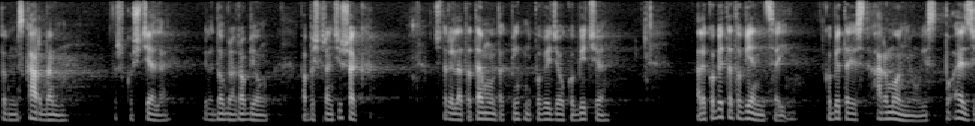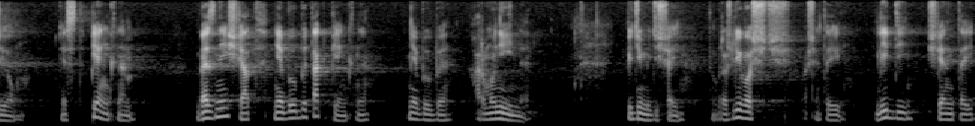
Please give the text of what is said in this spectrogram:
pewnym skarbem też w Kościele. Wiele dobra robią. Papeż Franciszek cztery lata temu tak pięknie powiedział kobiecie, ale kobieta to więcej. Kobieta jest harmonią, jest poezją, jest pięknem. Bez niej świat nie byłby tak piękny, nie byłby harmonijny. Widzimy dzisiaj tę wrażliwość właśnie tej Lidii świętej,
